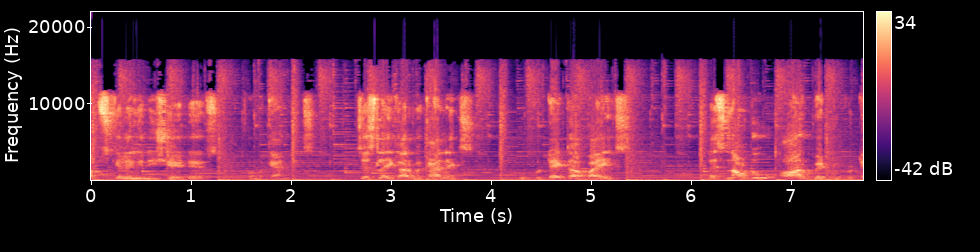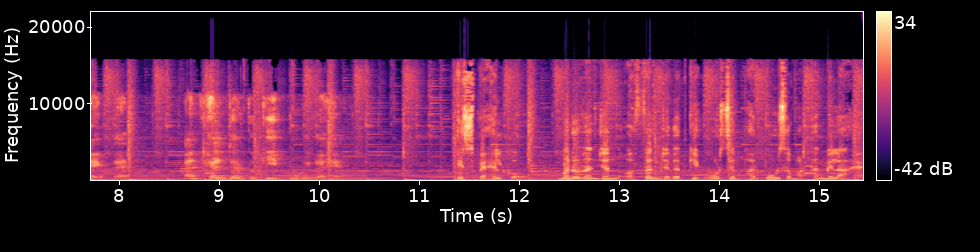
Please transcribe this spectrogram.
upskilling initiatives for mechanics. Just like our mechanics who protect our bikes, let's now do our bit to protect them and help them to keep moving ahead. इस पहल को मनोरंजन और फ़िल्म जगत की ओर से भरपूर समर्थन मिला है।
